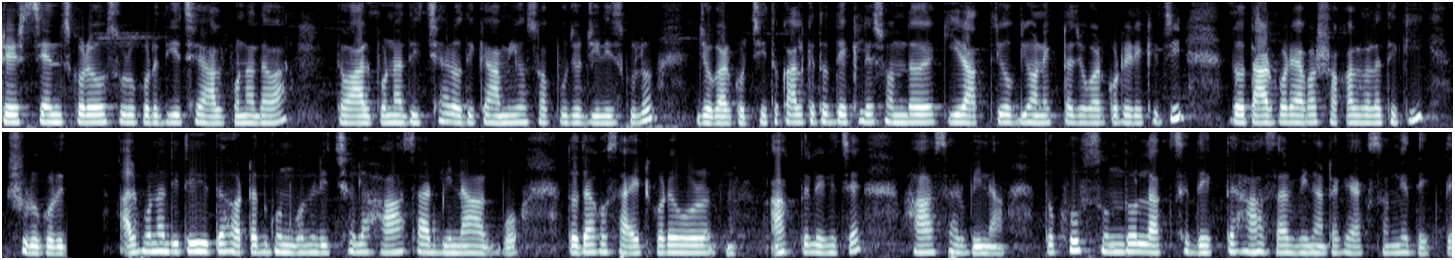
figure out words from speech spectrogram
ড্রেস চেঞ্জ করেও শুরু করে দিয়েছে আলপনা দেওয়া। তো আলপনা দিচ্ছে আর ওদিকে আমিও সব পুজোর জিনিসগুলো জোগাড় করছি। তো কালকে তো দেখলে সন্ধ্যায় কি রাত্রি অবধি অনেকটা জোগাড় করে রেখেছি। তো তারপরে আবার সকালবেলা থেকেই শুরু করে। আলপনা দিতে দিতে হঠাৎ গুনগুনের ইচ্ছে হলো হাঁস আর বিনা আঁকবো। তো দেখো সাইড করে ওর আঁকতে লেগেছে হাঁস আর বিনা। তো খুব সুন্দর লাগছে দেখতে হাঁস আর বিনাটাকে একসঙ্গে দেখতে।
